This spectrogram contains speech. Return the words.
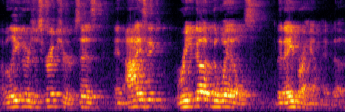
I believe there's a scripture that says, and Isaac redug the wells that Abraham had dug.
